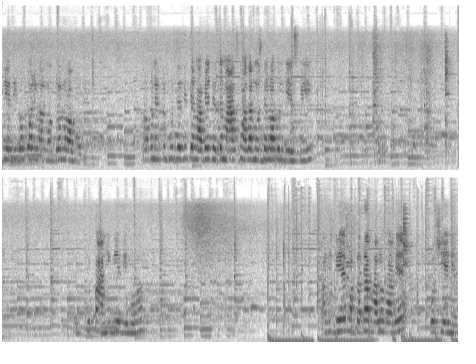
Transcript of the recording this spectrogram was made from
দিয়ে দিব পরিমাণ মতো লবণ। লবণ একটু বুঝে দিতে হবে, যেহেতু মাছ ভাজার মধ্যে লবণ দিয়েছি। একটু পানি দিয়ে দিব। পানি দিয়ে মশলাটা ভালোভাবে কষিয়ে নেব।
